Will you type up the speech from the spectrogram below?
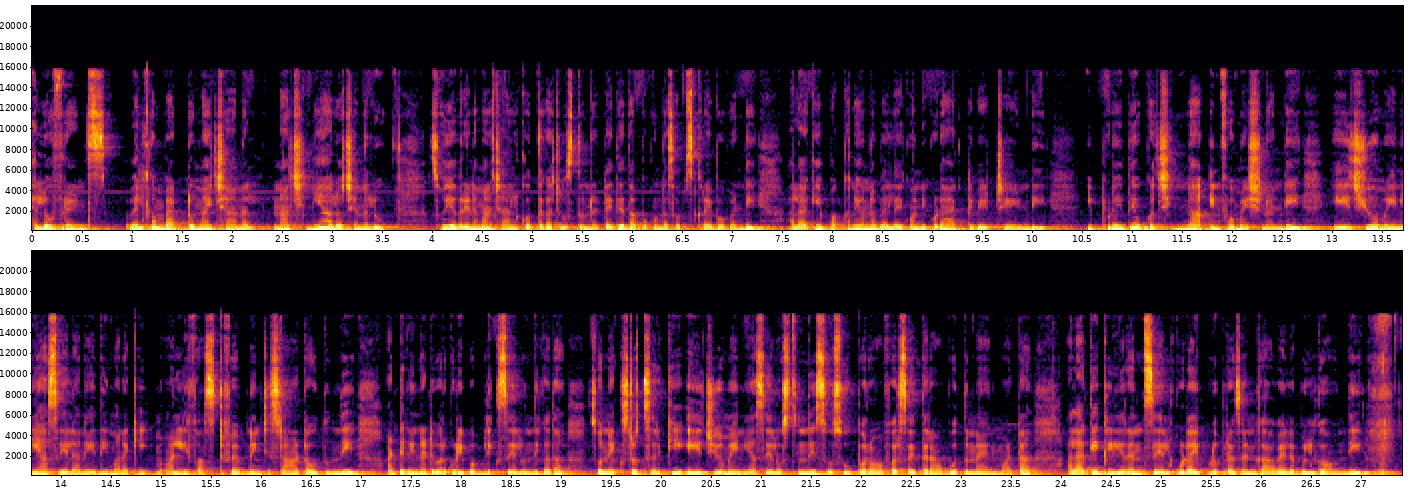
Hello friends welcome back to my channel నా చిన్ని ఆలోచనలు. సో ఎవరైనా మన ఛానల్ కొత్తగా చూస్తున్నట్టయితే తప్పకుండా సబ్స్క్రైబ్ అవ్వండి. అలాగే పక్కనే ఉన్న బెల్ ఐకాన్ని కూడా యాక్టివేట్ చేయండి. ఇప్పుడైతే ఒక చిన్న ఇన్ఫర్మేషన్ అండి. ఏజియో మేనియా సేల్ అనేది మనకి మళ్ళీ ఫస్ట్ ఫెబ్ నుంచి స్టార్ట్ అవుతుంది. అంటే నిన్నటి వరకు రిపబ్లిక్ సేల్ ఉంది కదా. సో నెక్స్ట్ వచ్చేసరికి ఏజియో మేనియా సేల్ వస్తుంది. సో సూపర్ ఆఫర్స్ అయితే రాబోతున్నాయి అనమాట అలాగే క్లియరెన్స్ సేల్ కూడా ఇప్పుడు ప్రజెంట్గా అవైలబుల్గా ఉంది.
